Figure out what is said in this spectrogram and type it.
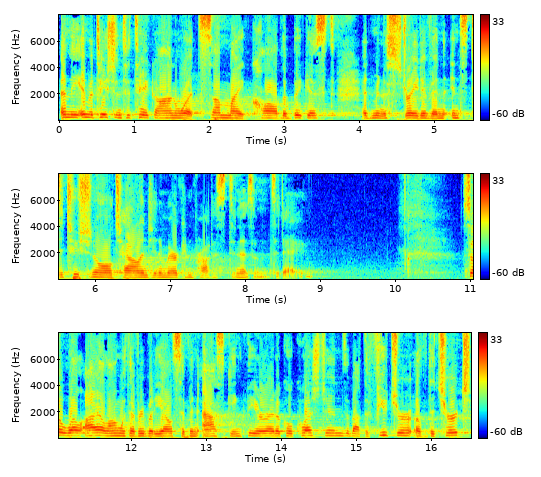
and the invitation to take on what some might call the biggest administrative and institutional challenge in American Protestantism today. So while I, along with everybody else, have been asking theoretical questions about the future of the church,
